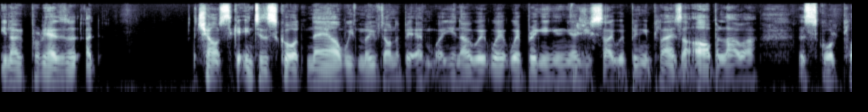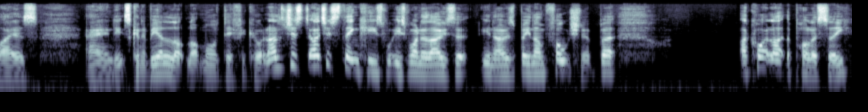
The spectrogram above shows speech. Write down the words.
you know, probably had a, a, a chance to get into the squad. Now we've moved on a bit, haven't we? You know, we're, we're, we're bringing in, as you say, we're bringing players like Arbeloa as squad players, and it's going to be a lot, lot more difficult. And I just, I just think he's he's one of those that you know has been unfortunate, but I quite like the policy.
